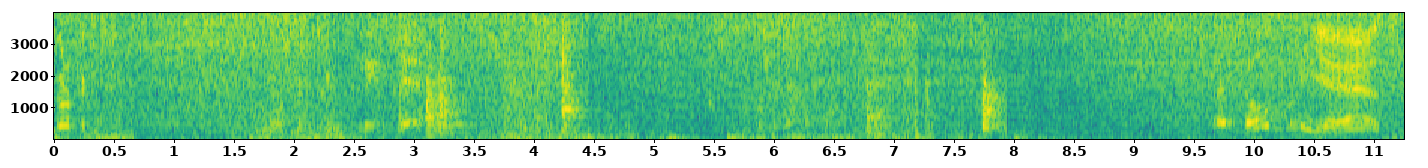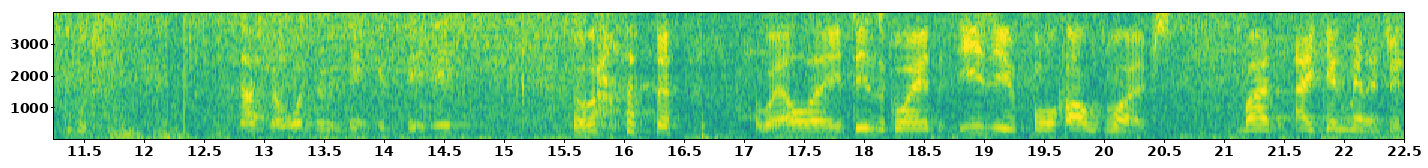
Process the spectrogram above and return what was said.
Perfect. Perfect. Clean, yeah. That's all. clean. Yeah, it's good. Sasha, what do you think? It's easy? well, uh, it is quite easy for housewives, but I can manage it.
